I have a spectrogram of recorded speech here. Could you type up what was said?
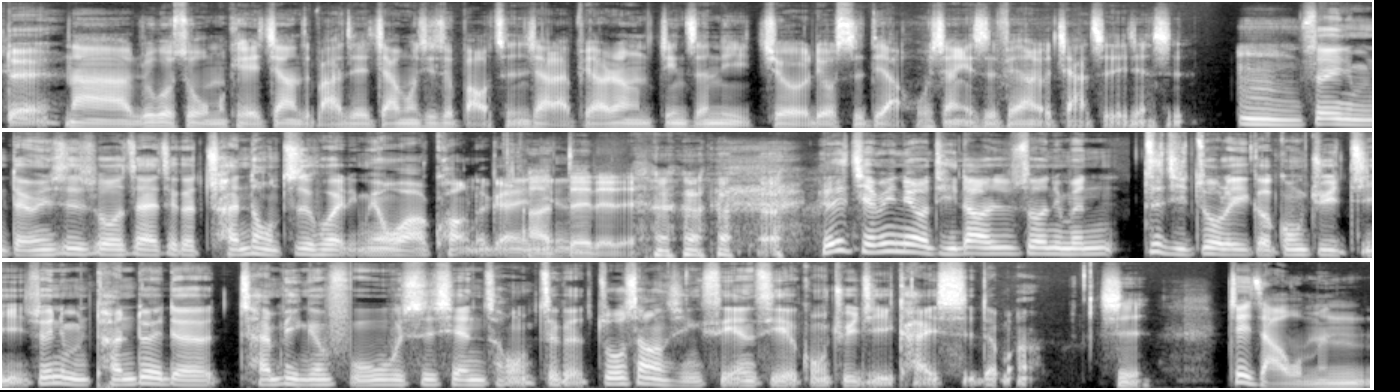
对。那如果说我们可以这样子把这些加工技术保存下来，不要让竞争力就流失掉，我想也是非常有价值的一件事。嗯，所以你们等于是说，在这个传统智慧里面挖矿的概念啊，对对对。可是前面你有提到，就是说你们自己做了一个工具机，所以你们团队的产品跟服务是先从这个桌上型 CNC 的工具机开始的吗？是，最早我们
